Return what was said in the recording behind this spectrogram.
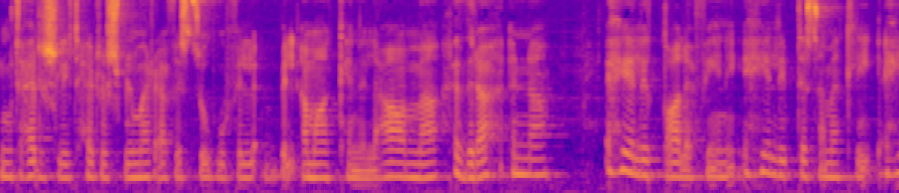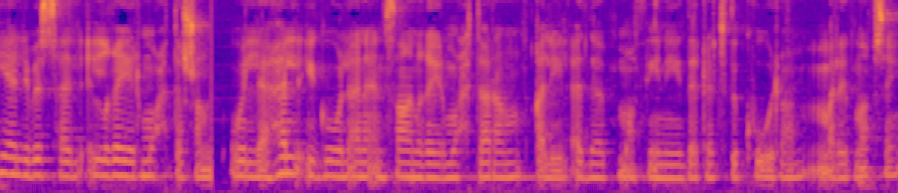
المتحرش اللي يتحرش بالمرأة في السوق وفي بالأماكن العامة عذره أنه هي اللي تطالع فيني هي اللي ابتسمت لي هي اللي بس الغير محتشم. ولا هل يقول أنا إنسان غير محترم قليل أدب ما فيني ذرة ذكورة مريض نفسي؟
